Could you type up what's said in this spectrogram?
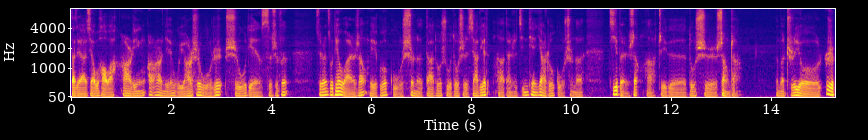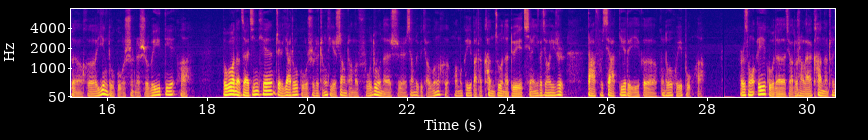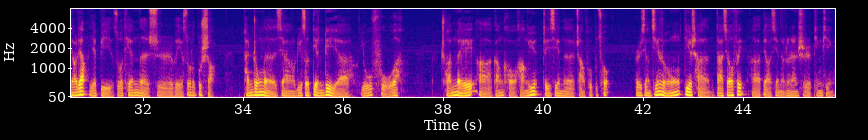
大家下午好啊！二零二二年五月二十五日十五点四十分，虽然昨天晚上美国股市呢大多数都是下跌的啊，但是今天亚洲股市呢基本上啊这个都是上涨，那么只有日本和印度股市呢是微跌啊。不过呢，在今天这个亚洲股市的整体上涨的幅度呢是相对比较温和，我们可以把它看作呢对前一个交易日大幅下跌的一个空头回补啊。而从 A 股的角度上来看呢，成交量也比昨天呢是萎缩了不少。盘中呢，像绿色电力啊、油服啊、传媒啊、港口航运这些呢涨幅不错，而像金融、地产、大消费啊表现呢仍然是平平。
